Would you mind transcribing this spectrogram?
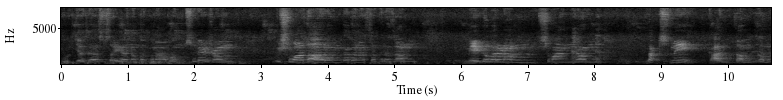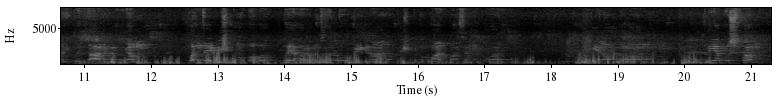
ભુજગ શયન પદ્મનાભમ સુરેશમ. વિશ્વાધારમ ગગન સદ્રસમ મેઘવર્ણમ સ્વાંગમ લક્ષ્મી કાંતમ કમલવિદાનગમ્યમ વંદે વિષ્ણુ ભવ ભયહરમ. સરળો વિજ્ઞાન વિષ્ણુ ભગવાન પાસે મૂકવાનું. પગે લાગવાનું પ્રિય પુષ્પમ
